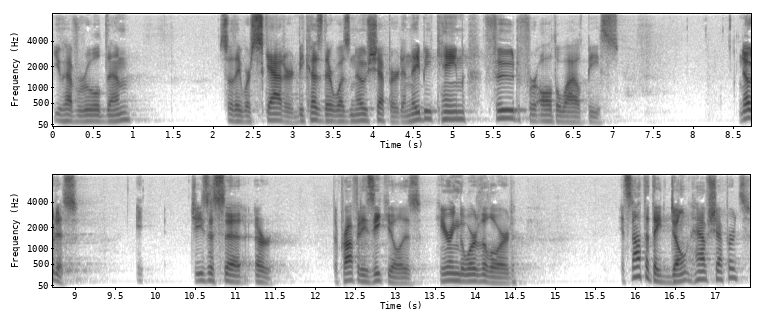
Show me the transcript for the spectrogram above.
you have ruled them. So they were scattered because there was no shepherd, and they became food for all the wild beasts. Notice, Jesus said, or the prophet Ezekiel is hearing the word of the Lord. It's not that they don't have shepherds,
